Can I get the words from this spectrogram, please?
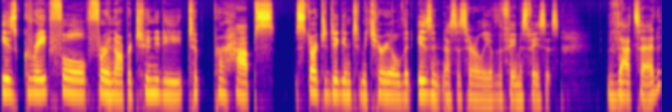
is grateful for an opportunity to perhaps start to dig into material that isn't necessarily of the famous faces that said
